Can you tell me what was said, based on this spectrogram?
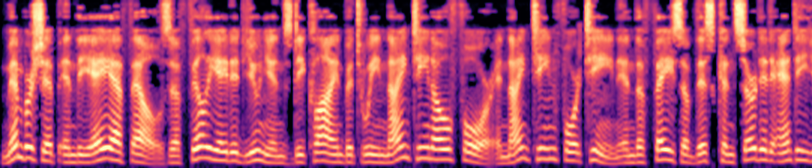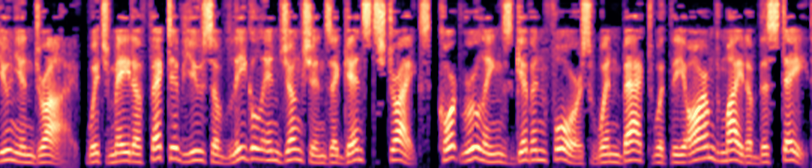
Membership in the AFL's affiliated unions declined between 1904 and 1914 in the face of this concerted anti-union drive, which made effective use of legal injunctions against strikes, court rulings given force when backed with the armed might of the state.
